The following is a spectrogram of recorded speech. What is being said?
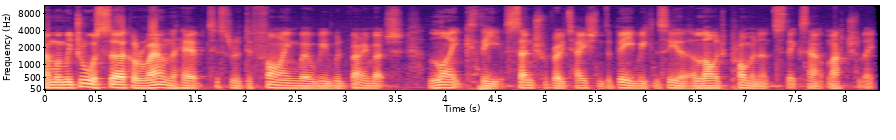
And when we draw a circle around the hip to sort of define where we would very much like the centre of rotation to be, we can see that a large prominence sticks out laterally.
